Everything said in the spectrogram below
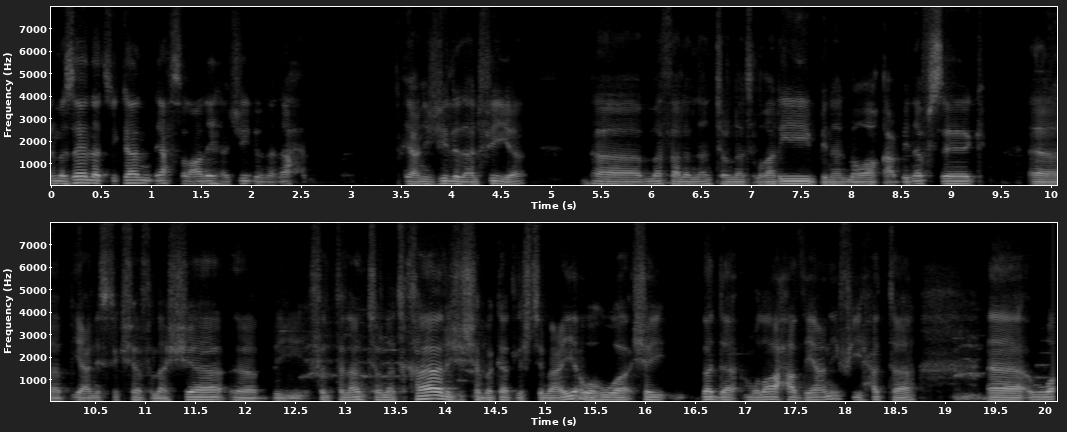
المزايا التي كان يحصل عليها جيلنا نحن يعني جيل الألفية آه، مثلا الإنترنت الغريب بناء المواقع بنفسك آه، يعني استكشاف الأشياء آه، في الإنترنت خارج الشبكات الاجتماعية وهو شيء بدأ ملاحظ يعني في حتى و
